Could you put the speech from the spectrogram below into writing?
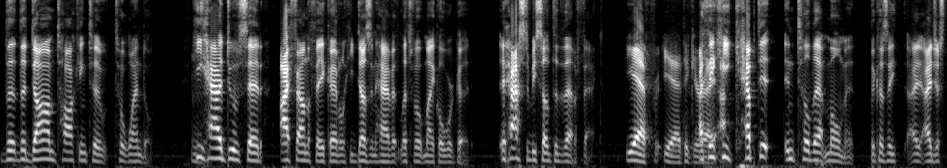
the the Dom talking to to Wendell, he had to have said, "I found the fake idol. He doesn't have it. Let's vote Michael. We're good." It has to be something to that effect. Yeah, for, yeah, I think you're right. I right. think he kept it until that moment because I, I, I just,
